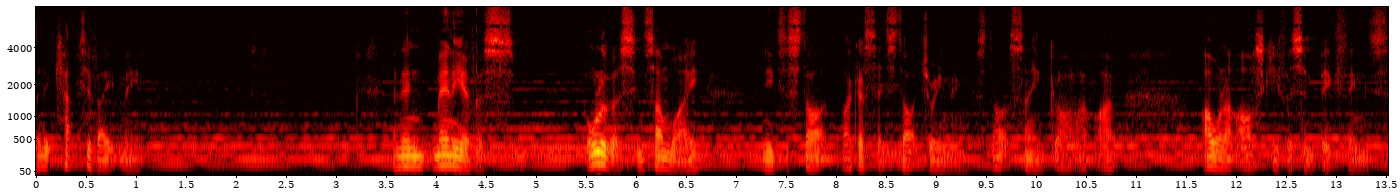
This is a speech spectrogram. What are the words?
Let it captivate me. And then many of us, all of us in some way, need to start, like I said, start dreaming. Start saying, God, I, I, I want to ask you for some big things.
